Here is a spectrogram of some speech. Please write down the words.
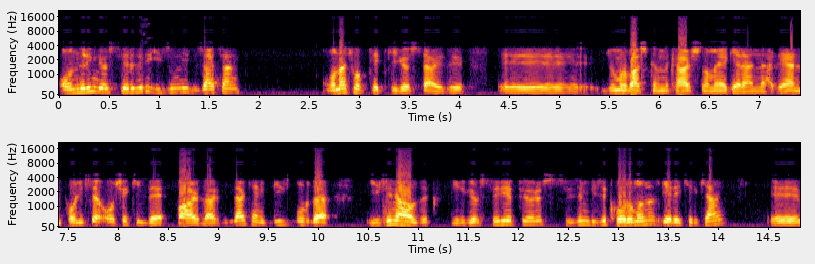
onların gösterileri izinliydi. Zaten ona çok tepki gösterdi e, Cumhurbaşkanı'nı karşılamaya gelenler de. Yani polise o şekilde bağırdılar. Dediler ki hani biz burada izin aldık, bir gösteri yapıyoruz. Sizin bizi korumanız gerekirken e,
